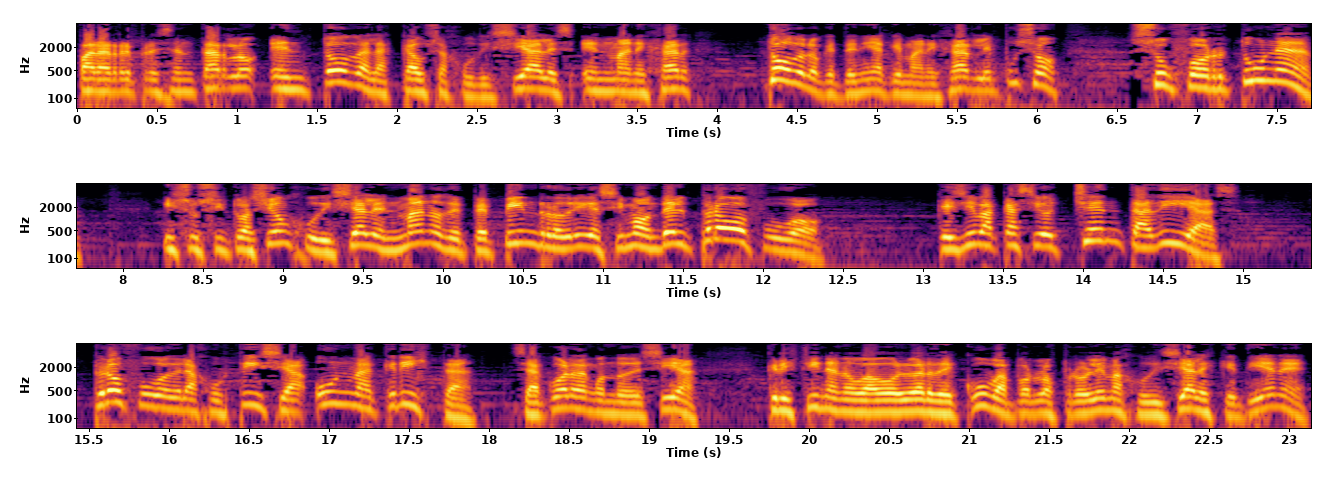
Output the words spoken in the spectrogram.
para representarlo en todas las causas judiciales, en manejar todo lo que tenía que manejar, le puso su fortuna y su situación judicial en manos de Pepín Rodríguez Simón, del prófugo, que lleva casi 80 días, prófugo de la justicia, un macrista. ¿Se acuerdan cuando decía Cristina no va a volver de Cuba por los problemas judiciales que tiene?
